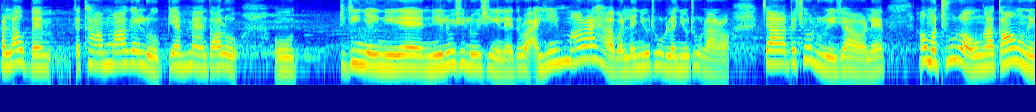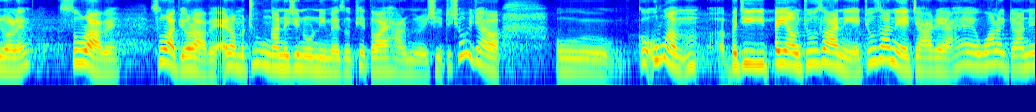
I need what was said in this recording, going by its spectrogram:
ဘလောက်ပဲတခါမှားခဲ့လို့ပြန်မှန်သွားလို့ဟိုတတိငိမ့်နေတဲ့နေလို့ရှိလို့ရှိရင်လည်းတို့ကအရင်မှားလိုက်ဟာပဲလက်ညှိုးထိုးလက်ညှိုးထိုးလာတော့ကြာတချို့လူတွေကြတော့လဲဟောမထူးတော့ဘူးငါကောင်းအောင်နေတော့လဲစိုးတာပဲ ဆိုတာပြောတာပဲအဲ့တော့မထူးငါနေချင်လို့နေမယ်ဆိုဖြစ်သွားတဲ့ဟာမျိုးတွေရှိတချို့ကြတော့ဟိုကိုဥမာပကြီးပိန်အောင်စူးစမ်းနေရစူးစမ်းနေကြားတဲ့ဟဲဝါလိုက်တာနေ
